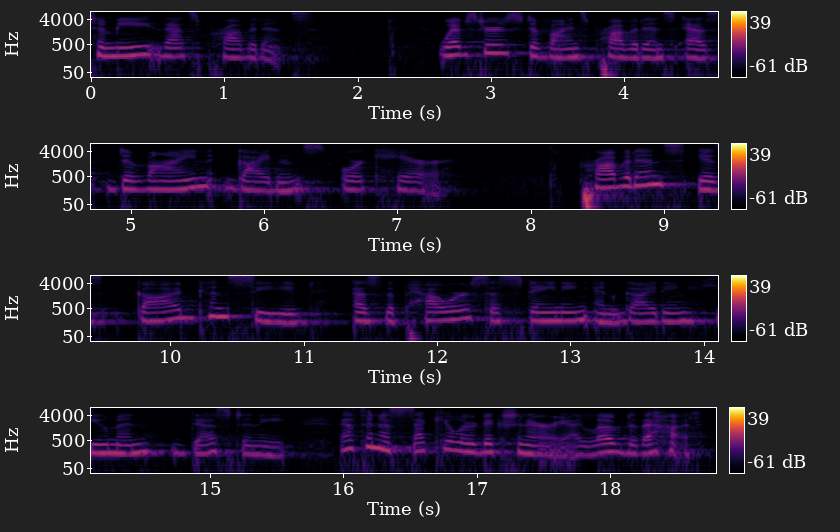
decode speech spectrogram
To me, that's providence. Webster's defines providence as divine guidance or care. Providence is God conceived as the power sustaining and guiding human destiny. That's in a secular dictionary. I loved that.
